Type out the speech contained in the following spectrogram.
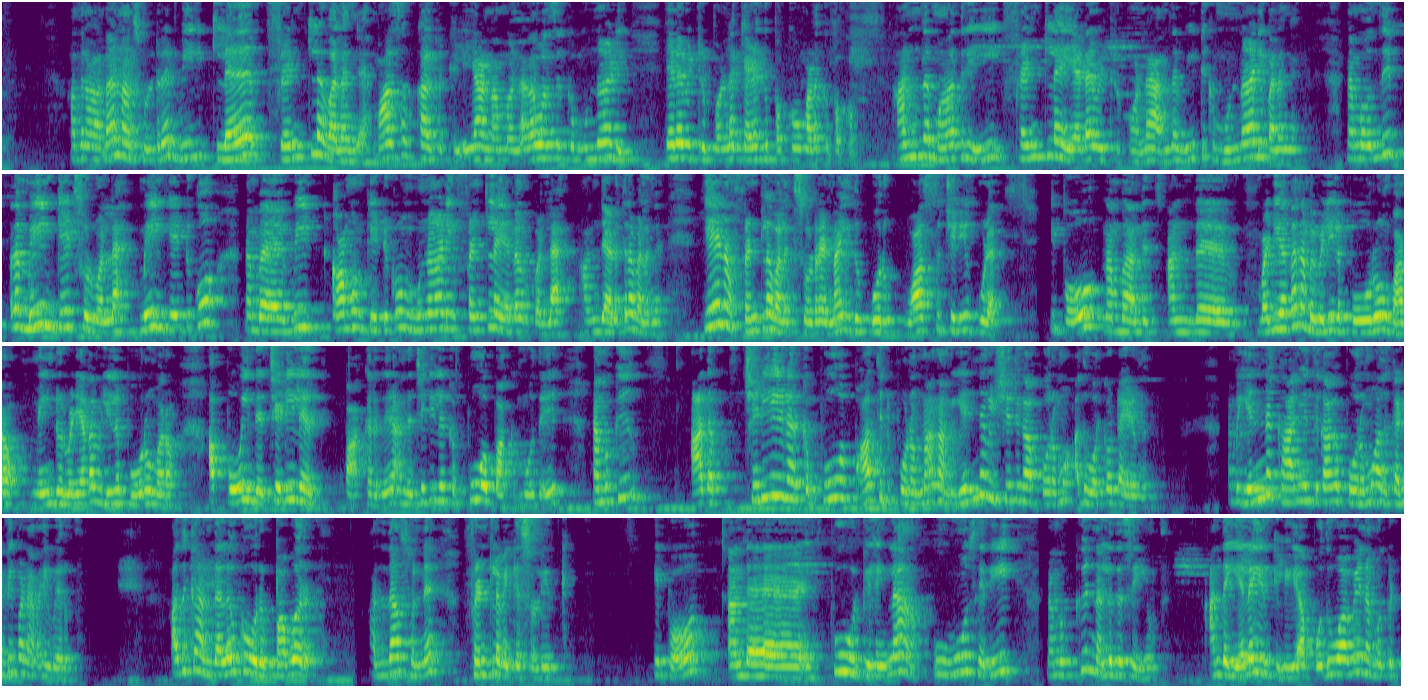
அதனால தான் நான் சொல்கிறேன் வீட்டில் ஃப்ரண்ட்டில் வளங்க. மாசக்கால் இருக்கு இல்லையா? நம்ம நிலவாசலுக்கு முன்னாடி இடம் விட்டுருப்போம்ல கிழக்கு பக்கம் வடக்கு பக்கம். அந்த மாதிரி ஃப்ரண்ட்டில் இடம் விட்டுருப்போம்ல அந்த வீட்டுக்கு முன்னாடி வளங்க. நம்ம வந்து அதான் மெயின் கேட் சொல்லுவோம்ல. மெயின் கேட்டுக்கும் நம்ம வீட் காம்பவுண்ட் கேட்டுக்கும் முன்னாடி ஃப்ரண்ட்டில் இடம் இருக்கும்ல அந்த இடத்துல வளங்க. ஏன் நான் ஃப்ரண்ட்டில் வளர்க்க சொல்கிறேன்னா இது ஒரு வாஸ்து செடியும் கூட. இப்போது நம்ம அந்த அந்த வழியாக தான் நம்ம வெளியில் போகிறோம் வரோம். மெயின் டோர் வழியாக தான் வெளியில் போகிறோம் வரோம். அப்போது இந்த செடியில் பார்க்குறது அந்த செடியில் இருக்க பூவை பார்க்கும்போது நமக்கு அதை செடியில் இருக்க பூவை பார்த்துட்டு போனோம்னா நம்ம என்ன விஷயத்துக்காக போகிறோமோ அது ஒர்க் அவுட் ஆகிடுங்க நம்ம என்ன காரியத்துக்காக போகிறோமோ அது கண்டிப்பாக நிறைவேறும். அதுக்கு அந்த அளவுக்கு ஒரு பவர் அதுதான் சொன்னேன் ஃப்ரண்ட்டில் வைக்க சொல்லியிருக்கேன். இப்போது அந்த பூ இருக்கு இல்லைங்களா? பூவும் சரி நமக்கு நல்லது செய்யும். அந்த இலை இருக்கு இல்லையா? பொதுவாகவே நமக்கு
